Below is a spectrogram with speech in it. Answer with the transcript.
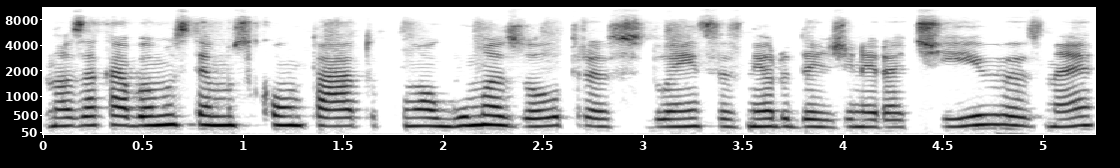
nós acabamos temos contato com algumas outras doenças neurodegenerativas, né?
